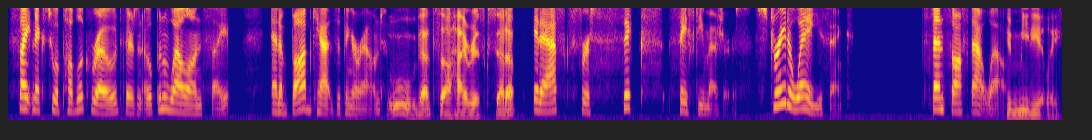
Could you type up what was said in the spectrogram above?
Site next to a public road, there's an open well on site, and a bobcat zipping around. Ooh, that's a high-risk setup. It asks for six safety measures. Straight away, you think. Fence off that well. Immediately.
